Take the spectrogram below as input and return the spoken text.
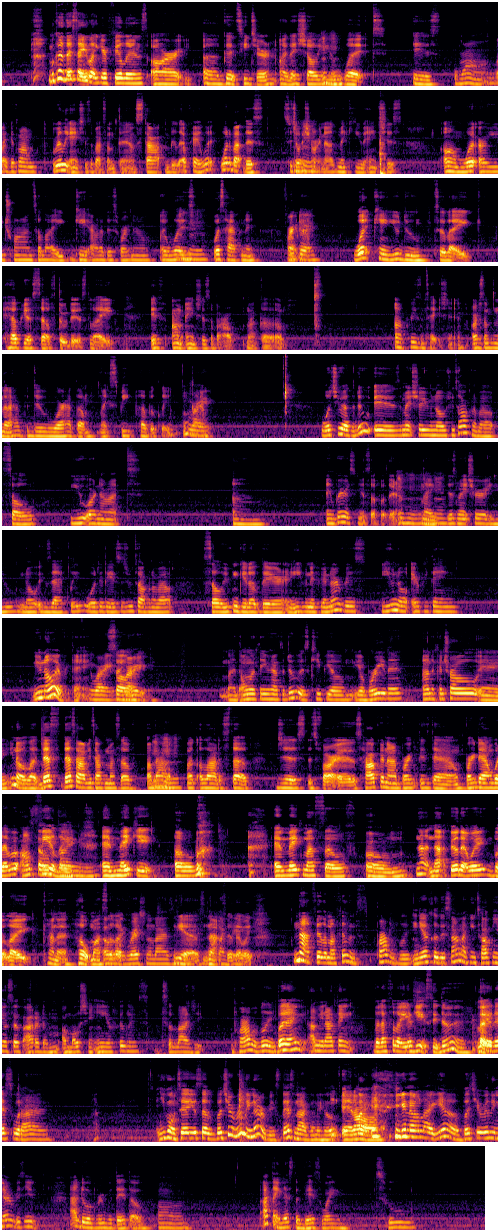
Because they say like your feelings are a good teacher. Like they show you mm-hmm. what is wrong. Like if I'm really anxious about something, I'll stop and be like, okay, what what about this situation mm-hmm. right now is making you anxious? Um, what are you trying to like get out of this right now? Like what is, mm-hmm. what's happening right okay. now? What can you do to like help yourself through this? Like if I'm anxious about like a a presentation or something that I have to do where I have to like speak publicly. Okay. Right. What you have to do is make sure you know what you're talking about, so you are not um embarrassing yourself up there. Mm-hmm, like, mm-hmm. just make sure you know exactly what it is that you're talking about, so you can get up there, and even if you're nervous, you know everything. You know everything, right? So, right like the only thing you have to do is keep your your breathing under control, and you know, like that's that's how I be talking to myself about mm-hmm. like a lot of stuff. Just as far as how can I break this down, break down whatever I'm so feeling, funny. and make it um and make myself um not not feel that way, but like kind of help oh, myself. Oh, like rationalizing. Yeah, not like feel that. that way. Not feeling my feelings, probably. Yeah, because it sounds like you talking yourself out of the emotion in your feelings to logic. Probably. But ain't I mean I think but I feel like it gets it done. Like yeah, that's what I you gonna tell yourself, but you're really nervous. That's not gonna help at like, all. you know, like yeah, but you're really nervous. You, I do agree with that though. Um, I think that's the best way to,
